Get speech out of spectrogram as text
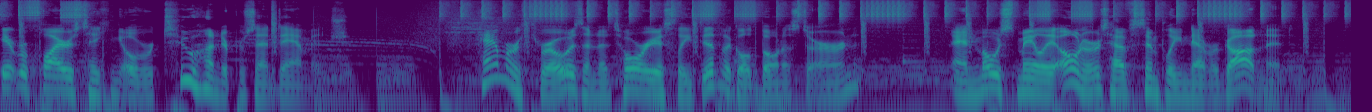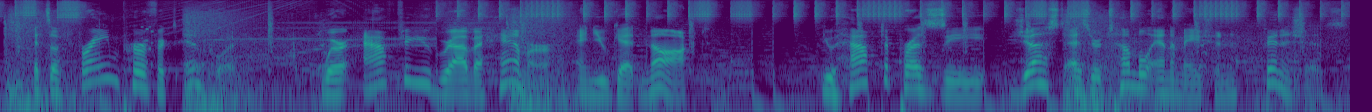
it requires taking over 200% damage. Hammer Throw is a notoriously difficult bonus to earn, and most Melee owners have simply never gotten it. It's a frame perfect input, where after you grab a hammer and you get knocked, you have to press Z just as your tumble animation finishes.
